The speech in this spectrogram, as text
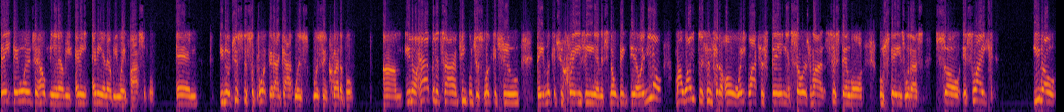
They they wanted to help me in every any any and every way possible, and you know just the support that I got was was incredible. Um, you know, half of the time people just look at you, they look at you crazy, and it's no big deal. And you know, my wife is into the whole Weight Watchers thing, and so is my sister-in-law who stays with us. So it's like, you know,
